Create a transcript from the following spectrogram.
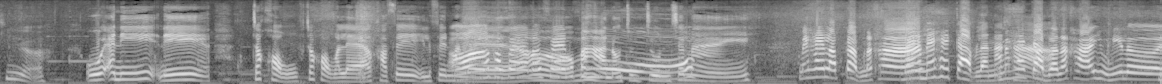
เชื่อโอ้ยอันนี้นี่เจ้าของเจ้าของมาแล้วคาเฟ่อิเลฟเฟนมาอ๋อแล้วคาเฟ่ Elephant ออมาหาน้องจุนจุนๆใช่ไหมไม่ให้รับกลับนะคะแม่ไม่ให้กลับแล้วนะคะไม่ให้กลับแล้วนะคะ อยู่นี่เลย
